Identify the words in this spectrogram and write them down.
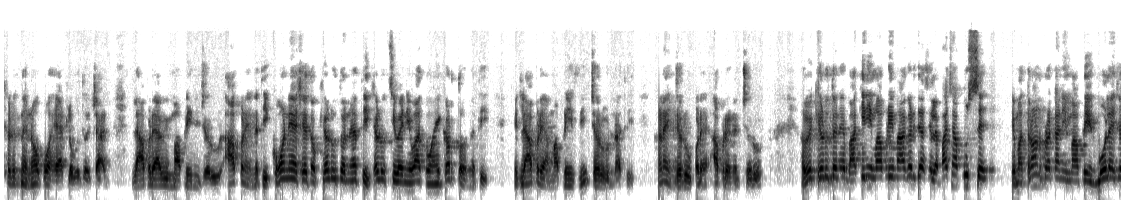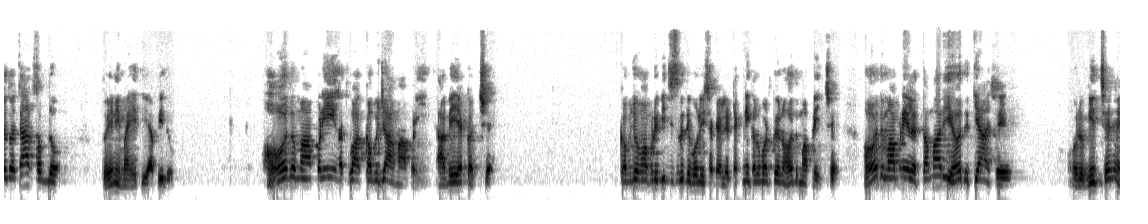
ખેડૂતને ન પહોંચે આટલો બધો ચાર્જ એટલે આપણે આવી માપણીની જરૂર આપણે નથી. કોને છે તો ખેડૂતો નથી. ખેડૂત સિવાયની વાત હું અહીં કરતો નથી. એટલે આપણે આ માપણીની જરૂર નથી. ઘણા જરૂર પડે. આપણે નથી જરૂર. હવે ખેડૂતોને બાકીની માપણીમાં આગળ જશે એટલે પાછા પૂછશે. એમાં ત્રણ પ્રકારની માપણી બોલે છે તો ચાર શબ્દો. તો એની માહિતી આપી દો હદ માપણી અથવા કબજા માપણી. આ બે એક જ છે. કબજો માપણી બીજી સુધી બોલી શકાય એટલે ટેકનિકલ વર્ડ તો એનો હદ માપણી જ છે. હદ માપણી એટલે તમારી હદ ક્યાં છે? ઓલું ગીત છે ને?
